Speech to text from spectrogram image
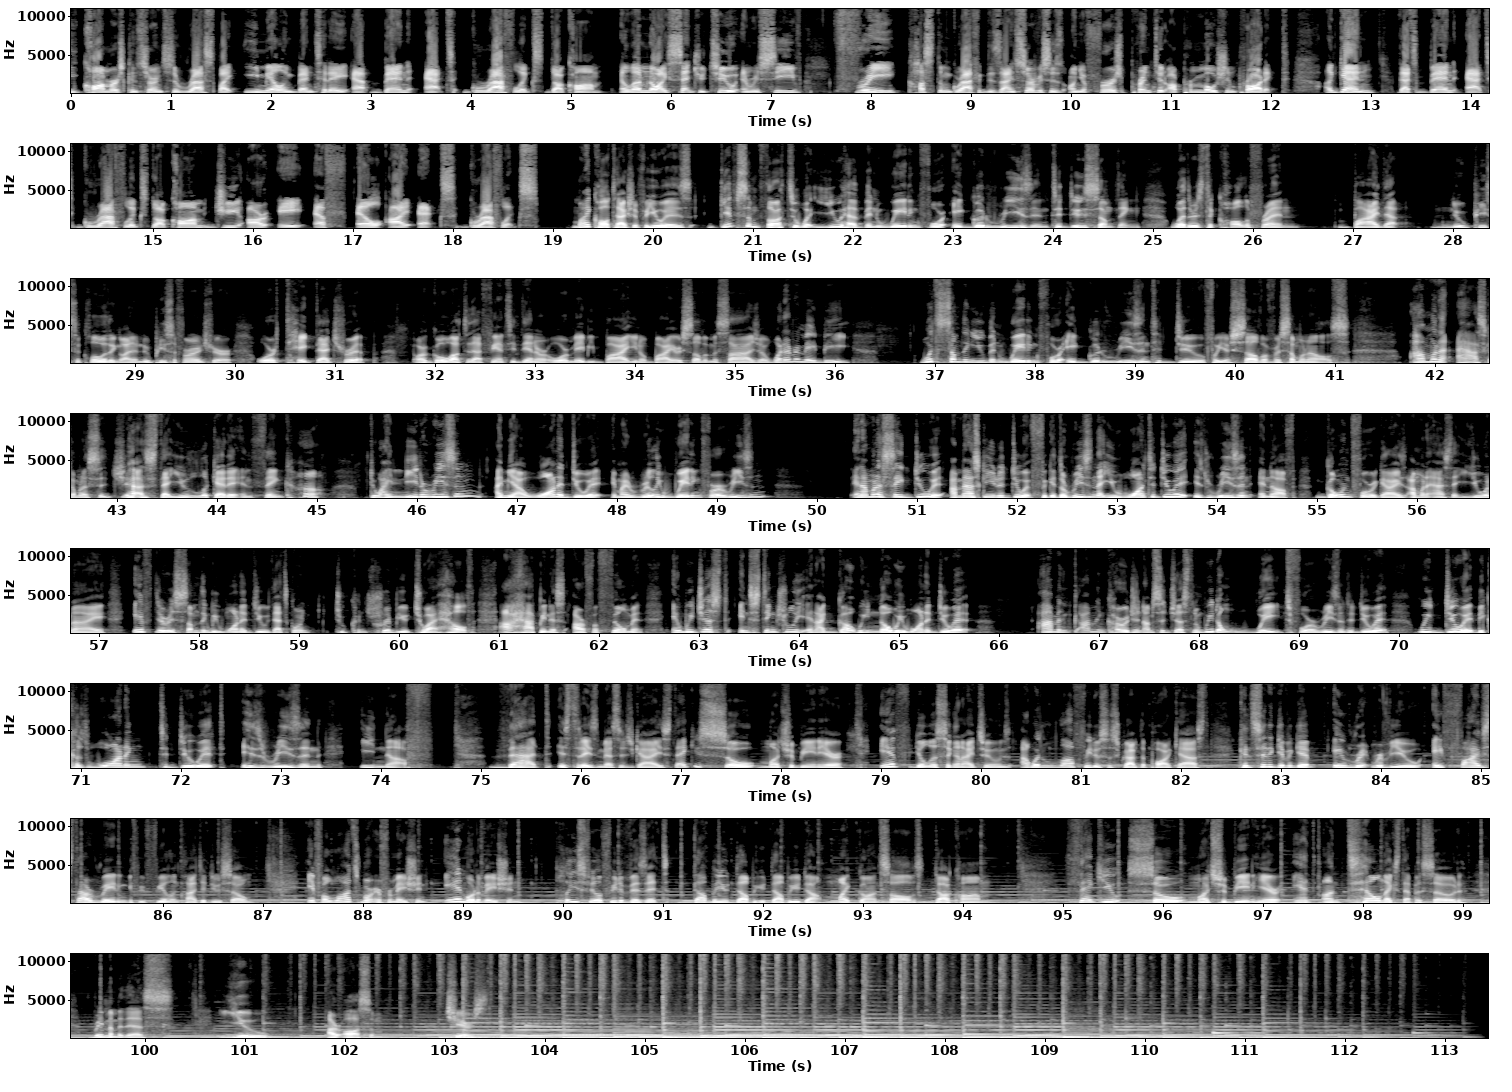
e-commerce concerns to rest by emailing Ben today at ben at graflix.com and let him know I sent you to and receive free custom graphic design services on your first printed or promotion product. Again, that's ben at graflix.com, G-R-A-F-L-I-X, Graflix. My call to action for you is give some thought to what you have been waiting for a good reason to do something, whether it's to call a friend, buy that new piece of clothing on a new piece of furniture or take that trip or go out to that fancy dinner or maybe buy you know buy yourself a massage or whatever it may be what's something you've been waiting for a good reason to do for yourself or for someone else? I'm going to ask i'm going to suggest that you look at it and think huh do i need a reason? I mean i want to do it. Am i really waiting for a reason and I'm going to say, do it. I'm asking you to do it. Forget the reason that you want to do it is reason enough. Going forward, guys, I'm going to ask that you and I, if there is something we want to do that's going to contribute to our health, our happiness, our fulfillment, and we just instinctually in our gut, we know we want to do it. I'm, in, I'm encouraging, I'm suggesting we don't wait for a reason to do it. We do it because wanting to do it is reason enough. That is today's message, guys. Thank you so much for being here. If you're listening on iTunes, I would love for you to subscribe to the podcast. Consider giving it a written review, a five star rating if you feel inclined to do so. And for lots more information and motivation, please feel free to visit www.mikegonsalves.com. Thank you so much for being here. And until next episode, remember this you are awesome. Cheers.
